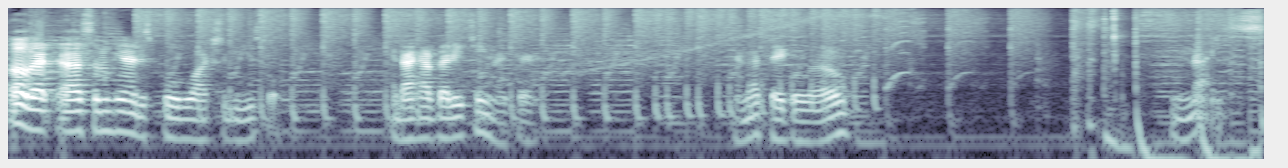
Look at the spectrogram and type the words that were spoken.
Oh, that uh, 17 I just pulled will actually be useful. And I have that 18 right there. And that Piccolo. Nice.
